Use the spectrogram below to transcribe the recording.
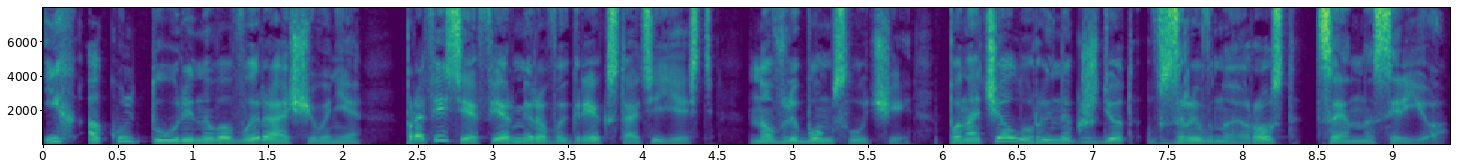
их оккультуренного выращивания. Профессия фермера в игре, кстати, есть. Но в любом случае, поначалу рынок ждет взрывной рост цен на сырье.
